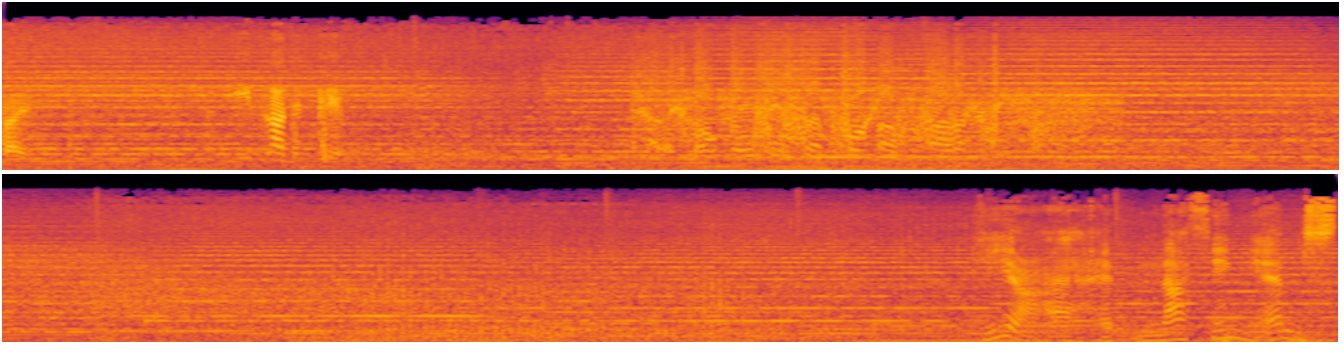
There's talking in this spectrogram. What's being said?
Fred 5. Keep loud and clear. Here I have nothing else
